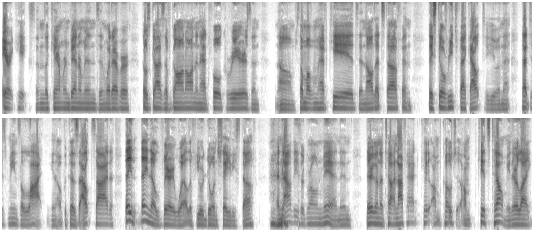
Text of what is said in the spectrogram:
Eric Hicks and the Cameron Bennermans and whatever, those guys have gone on and had full careers, and um, some of them have kids and all that stuff, and they still reach back out to you, and that that just means a lot, you know, because outside they they know very well if you were doing shady stuff, and now these are grown men and they're going to tell. And I've had um, coach um, kids tell me they're like,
